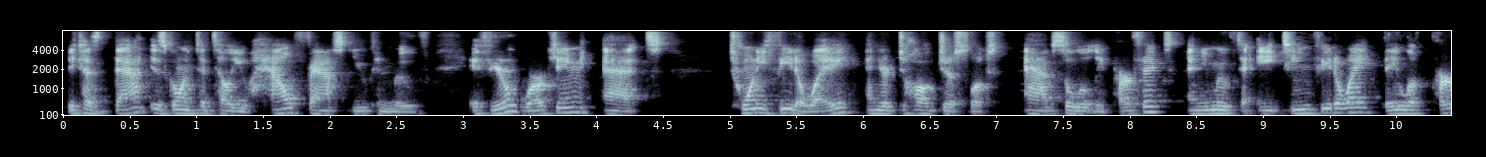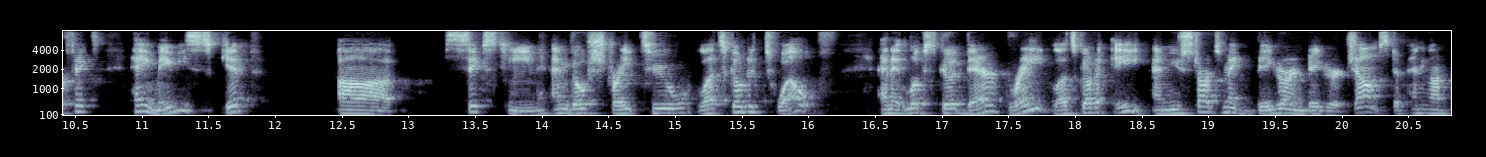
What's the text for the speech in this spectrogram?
because that is going to tell you how fast you can move. If you're working at 20 feet away and your dog just looks absolutely perfect and you move to 18 feet away they look perfect hey maybe skip uh 16 and go straight to let's go to 12 and it looks good there great let's go to 8 and you start to make bigger and bigger jumps depending on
